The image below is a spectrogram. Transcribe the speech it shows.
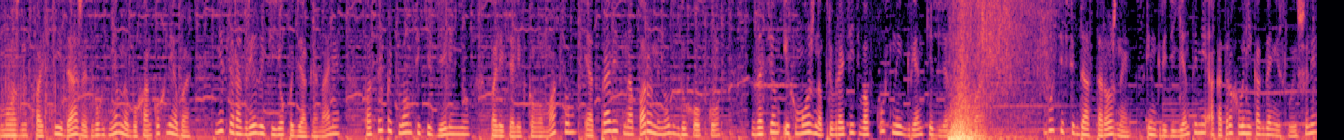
Можно спасти даже двухдневную буханку хлеба, если разрезать ее по диагонали, посыпать ломтики зеленью, полить оливковым маслом и отправить на пару минут в духовку. Затем их можно превратить во вкусные гренки для супа. Будьте всегда осторожны с ингредиентами, о которых вы никогда не слышали,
